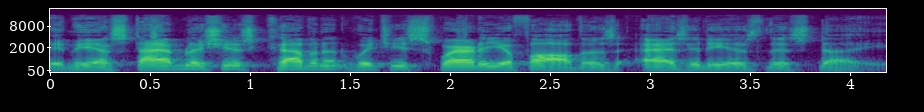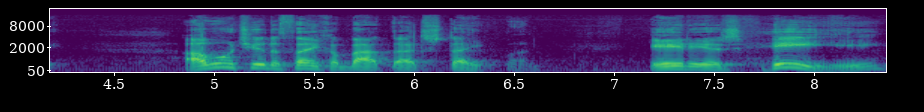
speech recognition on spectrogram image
He may establish His covenant which He sware to your fathers as it is this day. I want you to think about that statement. It is He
